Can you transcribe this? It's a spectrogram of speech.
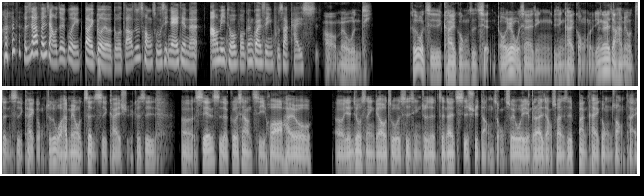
我是要分享我这个过年到底过得有多糟，就是从除夕那一天的阿弥陀佛跟观世音菩萨开始。好，没有问题。可是我其实开工之前，哦，因为我现在已经已经开工了，应该讲还没有正式开工，就是我还没有正式开学。可是，呃，实验室的各项计划还有。呃，研究生应该要做的事情就是正在持续当中，所以我严格来讲算是半开工状态。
